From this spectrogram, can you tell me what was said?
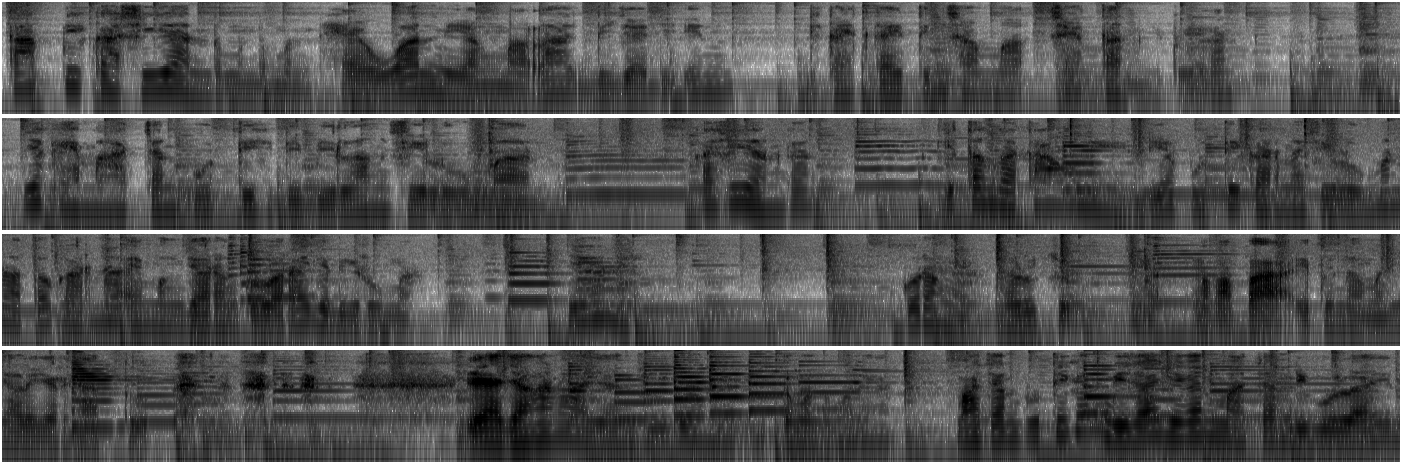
Tapi kasihan temen-temen, hewan yang malah dijadiin dikait-kaitin sama setan gitu ya kan. Ya kayak macan putih dibilang siluman. Kasihan kan? kita nggak tahu nih dia putih karena siluman atau karena emang jarang keluar aja di rumah. Ya kan ya? Kurang ya? Nggak lucu? Ya nggak apa-apa. Itu namanya layer satu. Ya janganlah jangan juga nih teman-teman ya kan? Macan putih kan bisa aja kan? Macan digulain.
